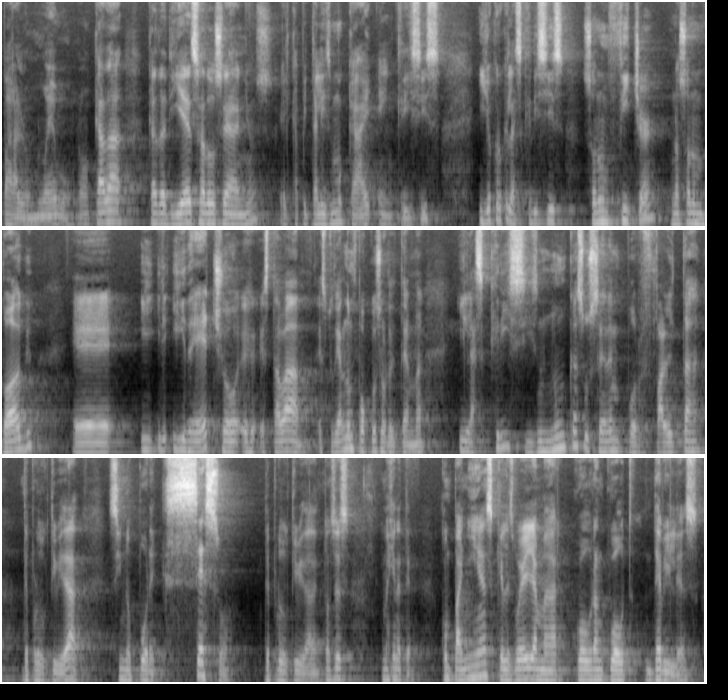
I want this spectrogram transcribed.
para lo nuevo. Cada, cada 10 a 12 años el capitalismo cae en crisis y yo creo que las crisis son un feature, no son un bug. Eh, y, y, de hecho eh, estaba estudiando un poco sobre el tema y las crisis nunca suceden por falta de productividad, sino por exceso de productividad. Entonces, imagínate, compañías que les voy a llamar quote unquote débiles,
